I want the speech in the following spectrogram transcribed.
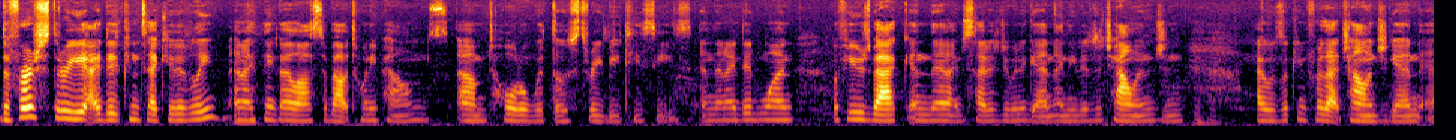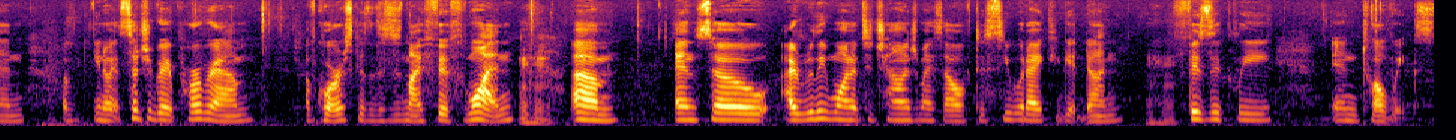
the first three I did consecutively, and I think I lost about 20 pounds um, total with those three BTCs. And then I did one a few years back, and then I decided to do it again. I needed a challenge, and mm-hmm. I was looking for that challenge again. And uh, you know, it's such a great program, of course, because this is my fifth one. Mm-hmm. Um, and so I really wanted to challenge myself to see what I could get done mm-hmm. physically in 12 weeks.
